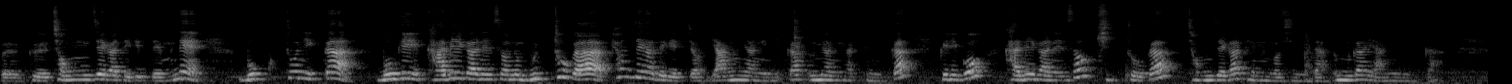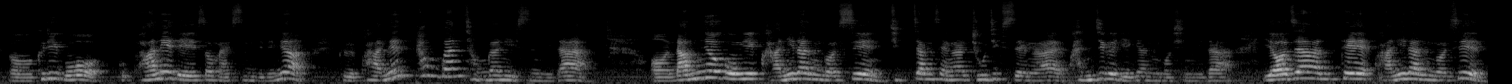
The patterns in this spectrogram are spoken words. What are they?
그- 그 정제가 되기 때문에 목토니까 목이 갑일간에서는 무토가 편제가 되겠죠. 양양이니까 음양이 같으니까 그리고 갑일간에서 기토가 정제가 되는 것입니다. 음과 양이니까. 어 그리고 그 관에 대해서 말씀드리면 그 관은 평관 정관이 있습니다. 어, 남녀공의 관이라는 것은 직장생활, 조직생활, 관직을 얘기하는 것입니다. 여자한테 관이라는 것은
